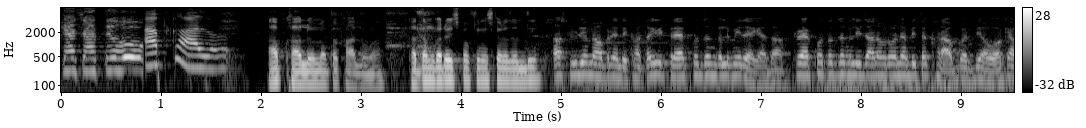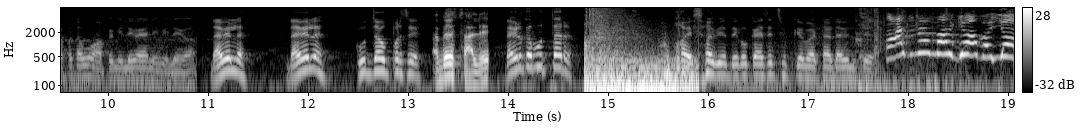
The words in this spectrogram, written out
क्या चाहते हो? आप खा लो। आप खा लो मैं तो खा लूँगा। खत्म करो इसको फिनिश करो जल्दी। लास्ट वीडियो में आपने देखा था कि ट्रैप तो जंगल में ही रह गया था। ट्रैप को तो जंगली जानवरों ने अभी तक खराब कर दिया होगा। क्या पता वो वहाँ पे मिलेगा या नहीं मिलेगा। डेविल डेविल कूद जा ऊपर से। अबे साले। डेविल कबूतर। भाई साहब ये देखो कैसे छुप के बैठा डेविल से। आज मैं मर गया भैया।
